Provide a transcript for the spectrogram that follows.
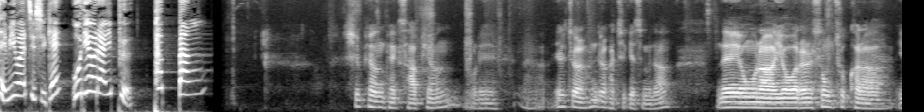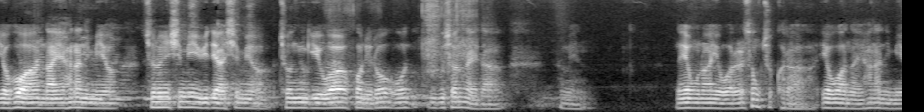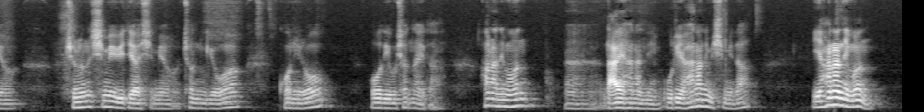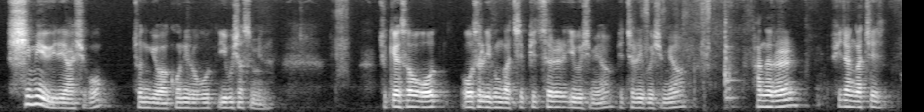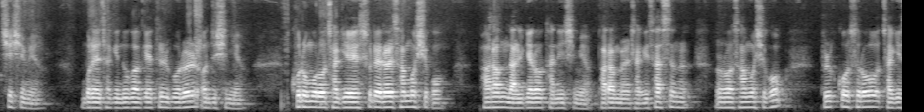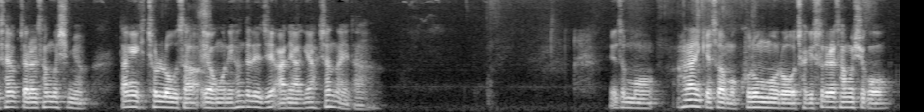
재미와 지식의 오디오 라이프 팟빵 시편 104편 우리 1절 한 절 같이 읽겠습니다. 내 영혼아 여호와를 송축하라 여호와 나의 하나님이여 주는 심히 위대하시며 존귀와 권위로 옷 입으셨나이다. 아멘. 내 영혼아 여호와를 송축하라 여호와 나의 하나님이여 주는 심히 위대하시며 존귀와 권위로 옷 입으셨나이다. 하나님은 나의 하나님, 우리의 하나님이십니다. 이 하나님은 심히 위대하시고 존귀와 권위로 옷 입으셨습니다. 주께서 옷, 옷을 입은 같이 빛을 입으시며 빛을 입으시며 하늘을 휘장같이 치시며 물에 자기 누각의 들보를 얹으시며 구름으로 자기의 수레를 삼으시고 바람 날개로 다니시며 바람을 자기 사슴으로 삼으시고 불꽃으로 자기 사역자를 삼으시며 땅의 기철로 우사 영원히 흔들리지 아니하게 하셨나이다. 그래서 뭐 하나님께서 뭐 구름으로 자기 수레를 삼으시고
